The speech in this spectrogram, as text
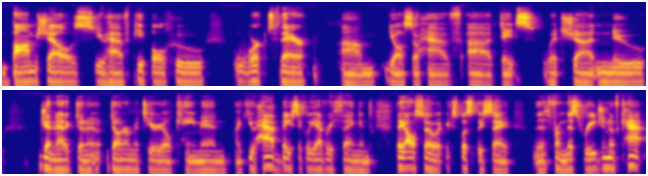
bombshells. You have people who worked there. Um, you also have uh, dates which uh, new genetic donor, donor material came in. Like you have basically everything, and they also explicitly say from this region of cat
